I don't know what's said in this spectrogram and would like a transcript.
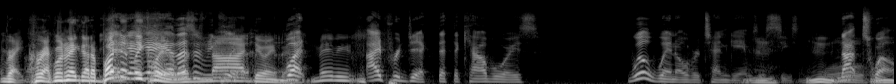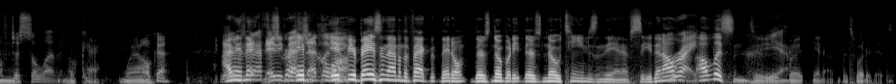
Right, correct. uh, correct. Want to make that yeah, abundantly yeah, yeah, clear. Yeah, let's We're not clear. doing that. But maybe I predict that the Cowboys will win over 10 games this season. Mm. Not 12, Mm. just 11. Okay. Well. Okay. I mean, We're that, if, if, that if claw. you're basing that on the fact that they don't, there's nobody, there's no teams in the NFC, then I'll Right. I'll listen to you. Yeah. But you know, that's what it is.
